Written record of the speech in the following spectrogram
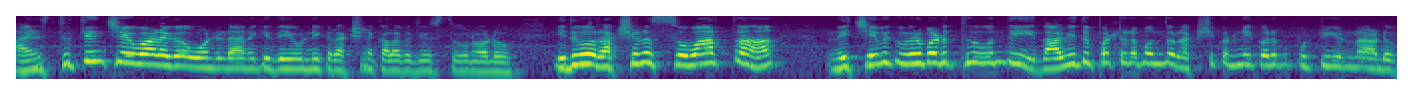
ఆయన స్థుతించేవాడుగా ఉండడానికి దేవుడు నీకు రక్షణ కలగజేస్తూ ఉన్నాడు. ఇదిగో రక్షణ సువార్త నీ చెవికి వినబడుతూ ఉంది దావీదు పట్టణ ముందు రక్షకుడు నీ కొరకు పుట్టి ఉన్నాడు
